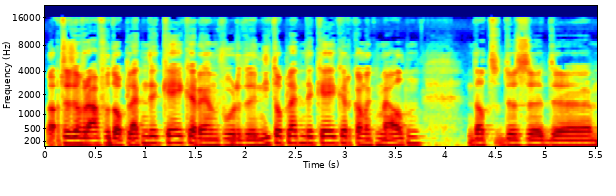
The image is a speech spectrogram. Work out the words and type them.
het is een vraag voor de oplettende kijker. En voor de niet-oplettende kijker kan ik melden dat dus eh, de,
